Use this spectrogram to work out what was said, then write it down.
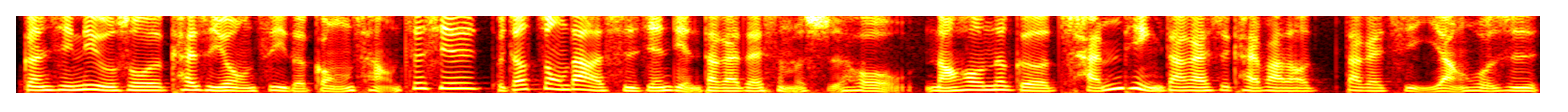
更新，例如说开始拥有自己的工厂，这些比较重大的时间点大概在什么时候？然后那个产品大概是开发到大概几样，或者是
